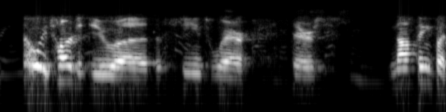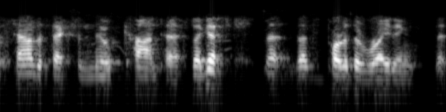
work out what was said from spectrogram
It's always hard to do uh, the scenes where there's nothing but sound effects and no context. I guess that that's part of the writing that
